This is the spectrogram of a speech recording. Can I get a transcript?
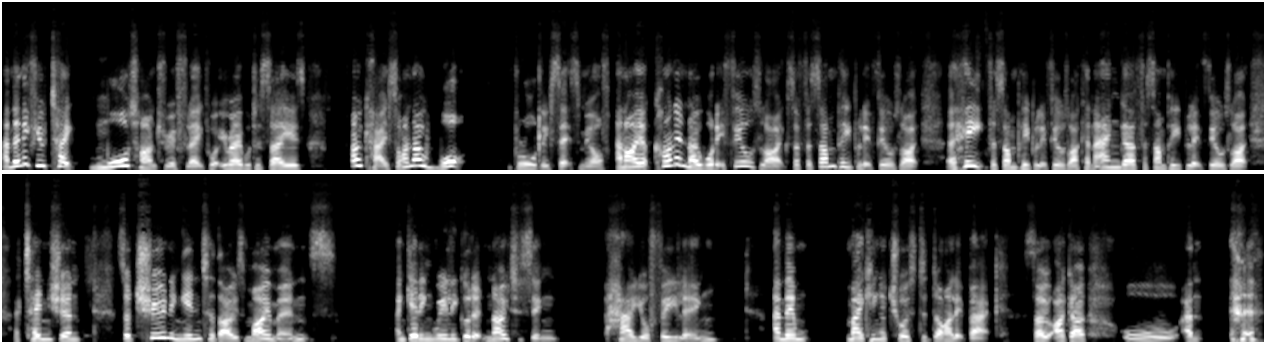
And then if you take more time to reflect, what you're able to say is, okay, so I know what broadly sets me off and i kind of know what it feels like so for some people it feels like a heat for some people it feels like an anger for some people it feels like a tension so tuning into those moments and getting really good at noticing how you're feeling and then making a choice to dial it back. So I go, oh, and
